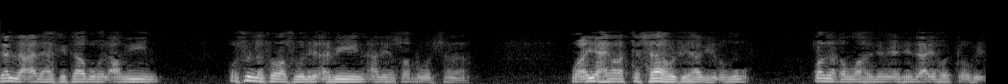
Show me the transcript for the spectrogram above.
دل عليها كتابه العظيم وسنة رسوله الأمين عليه الصلاة والسلام. وأن يحذر التساهل في هذه الأمور. رزق الله الجميع الهداية والتوفيق.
